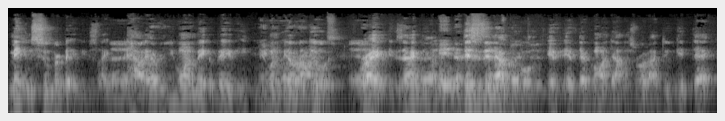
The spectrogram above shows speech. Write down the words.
making super babies. Like, Yeah. however you want to make a baby, you're going to be able to do it. Yeah. Right? Exactly. I mean, This is inevitable if, if they're going down this road. I do get that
